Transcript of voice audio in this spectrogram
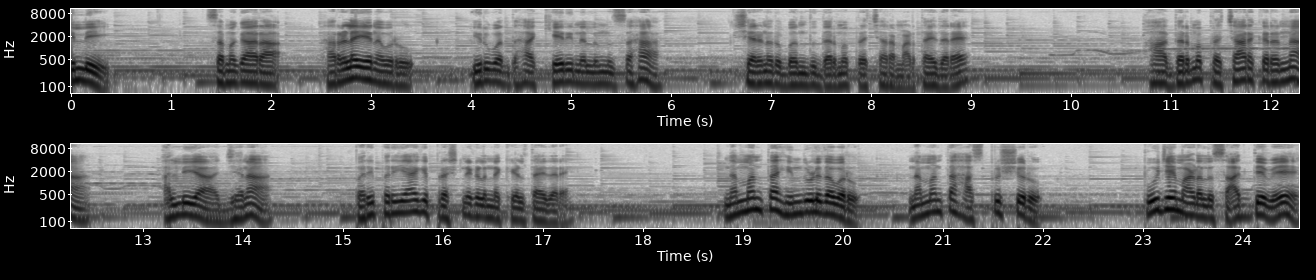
ಇಲ್ಲಿ ಸಮಗಾರ ಹರಳೆಯನವರು ಇರುವಂತಹ ಕೇರಿನಲ್ಲೂ ಸಹ ಶರಣರು ಬಂದು ಧರ್ಮ ಪ್ರಚಾರ ಮಾಡ್ತಾ ಇದ್ದಾರೆ. ಆ ಧರ್ಮ ಪ್ರಚಾರಕರನ್ನು ಅಲ್ಲಿಯ ಜನ ಪರಿಪರಿಯಾಗಿ ಪ್ರಶ್ನೆಗಳನ್ನು ಕೇಳ್ತಾ ಇದ್ದಾರೆ. ನಮ್ಮಂಥ ಹಿಂದುಳಿದವರು ನಮ್ಮಂಥ ಅಸ್ಪೃಶ್ಯರು ಪೂಜೆ ಮಾಡಲು ಸಾಧ್ಯವೇ?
